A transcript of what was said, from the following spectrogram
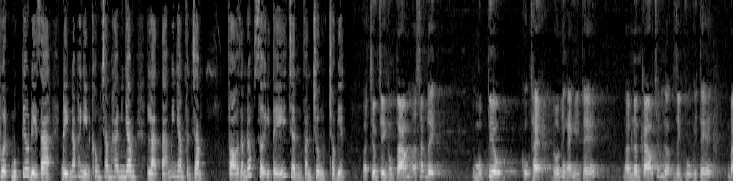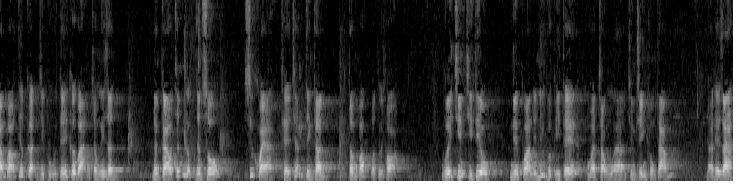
vượt mục tiêu đề ra đến năm 2025 là 85%. Phó Giám đốc Sở Y tế Trần Văn Trung cho biết. Và chương trình 08 đã xác định mục tiêu cụ thể đối với ngành y tế là nâng cao chất lượng dịch vụ y tế, đảm bảo tiếp cận dịch vụ y tế cơ bản cho người dân, nâng cao chất lượng dân số, sức khỏe, thể chất, tinh thần, tầm vóc và tuổi thọ. Với 9 chỉ tiêu liên quan đến lĩnh vực y tế mà trong à, chương trình 08 đã đề ra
